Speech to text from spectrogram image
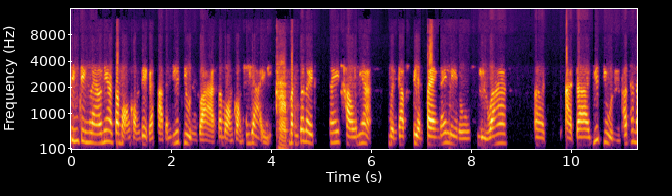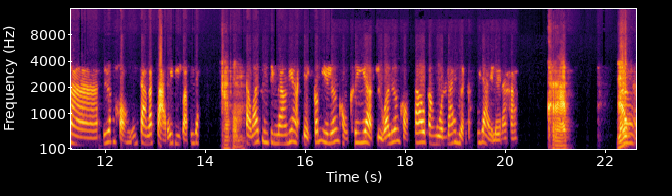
จริง ๆ แล้วเนี่ยสมองของเด็กอะค่ะมันยืดหยุ่นกว่าสมองของผู้ใหญ่ครับมันก็เลยให้เขาเนี่ย เหมือนกับเปลี่ยนแปลงได้เร็วหรือว่าเอ่ออาจจะยืดหยุ่นพัฒนาเรื่องของการรักษาได้ดีกว่าผู้ใหญ่ครับผมแต่ว่าจริงๆแล้วเนี่ย เด็กก็มีเรื่องของเครียด หรือว่าเรื่องของเศร้ากังวลได้เหมือนกับผู้ใหญ่เลยนะคะ ครับ แล้วอ่า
